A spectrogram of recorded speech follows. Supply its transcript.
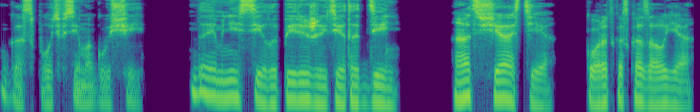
«Господь всемогущий, дай мне силы пережить этот день». «От счастья», — коротко сказал я.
